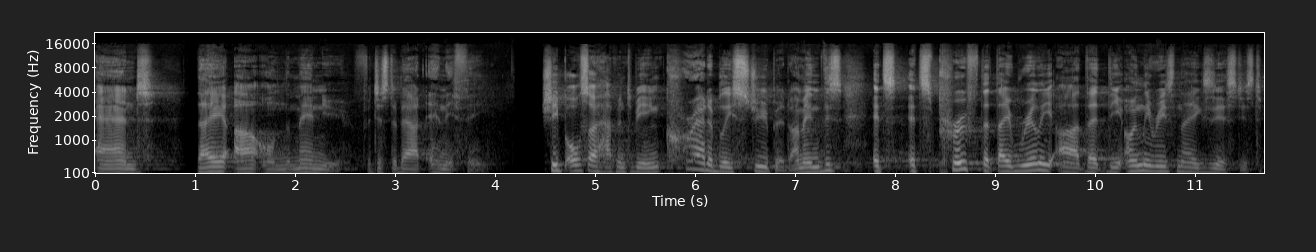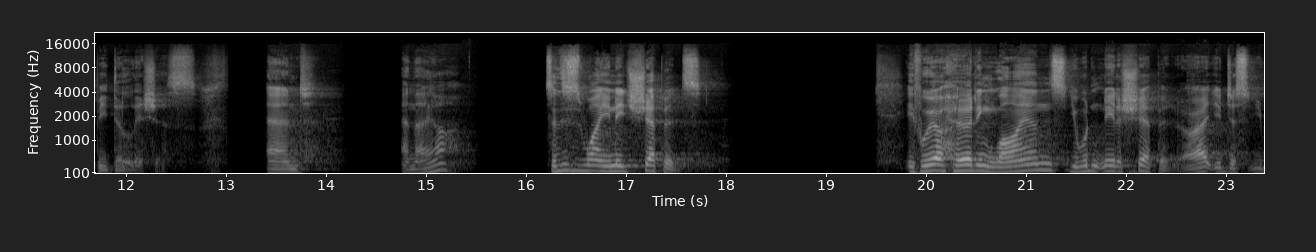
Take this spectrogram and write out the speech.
and they are on the menu for just about anything. Sheep also happen to be incredibly stupid. I mean, this, it's, it's proof that they really are, that the only reason they exist is to be delicious. And, and they are. So, this is why you need shepherds. If we were herding lions, you wouldn't need a shepherd, all right? You just, you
